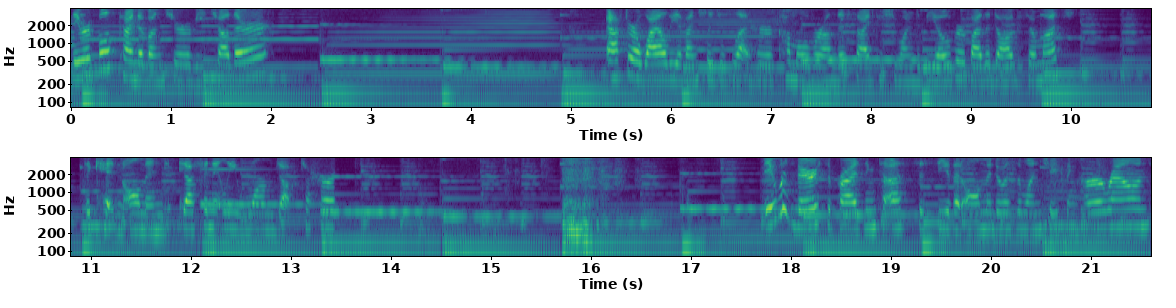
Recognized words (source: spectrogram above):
They were both kind of unsure of each other. After a while, we eventually just let her come over on this side because she wanted to be over by the dog so much. The kitten Almond definitely warmed up to her. it was very surprising to us to see that Almond was the one chasing her around.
